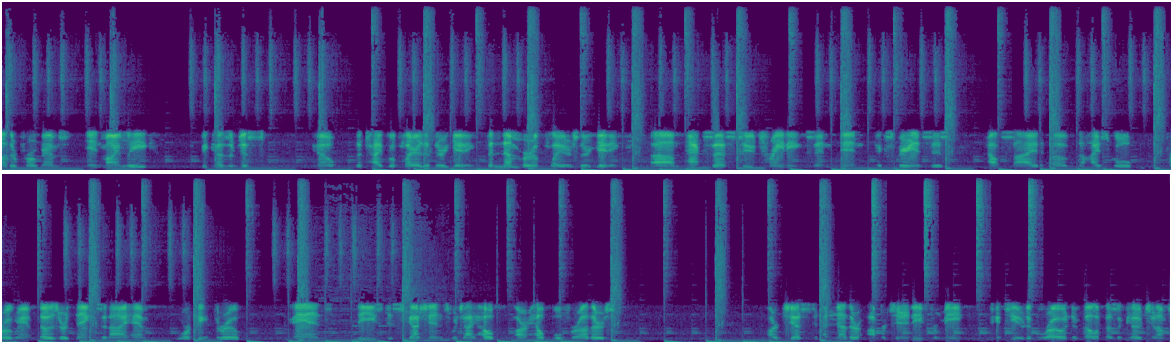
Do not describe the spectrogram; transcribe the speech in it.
other programs in my league because of just, know, the type of player that they're getting, the number of players they're getting, um, access to trainings and, and experiences outside of the high school program. Those are things that I am working through, and these discussions, which I hope are helpful for others, are just another opportunity for me to continue to grow and develop as a coach, and I'm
